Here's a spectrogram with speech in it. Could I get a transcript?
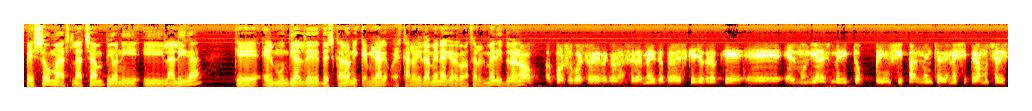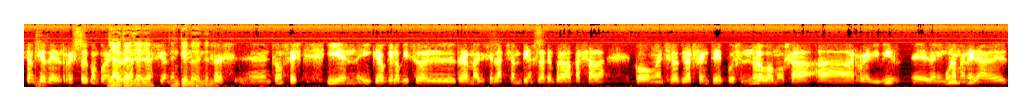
pesó más la Champions y, y la Liga que el Mundial de, de, Scaloni, que mira que Scaloni también hay que reconocer el mérito. No, ¿eh? no, por supuesto hay que reconocer el mérito, pero es que yo creo que eh, el Mundial es mérito principalmente de Messi, pero a mucha distancia del resto de componentes ya, ya, de la ya. Te entiendo, te entiendo. Entonces, eh, entonces y, en, y creo que lo que hizo el Real Madrid en la Champions la temporada pasada con Ancelotti al frente, pues no lo vamos a, a revivir eh, de ninguna manera, eh,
